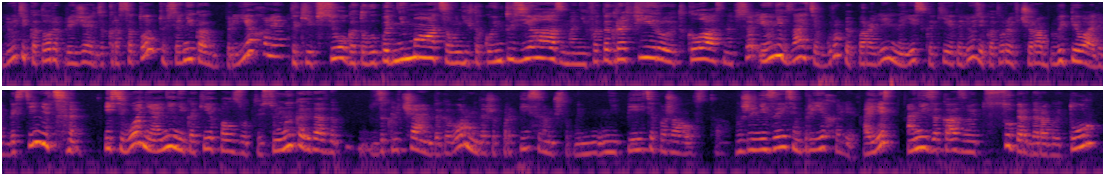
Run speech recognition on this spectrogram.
люди, которые приезжают за красотой, то есть они как бы приехали, такие все, готовы подниматься, у них такой энтузиазм, они фотографируют, классно, все. И у них, знаете, в группе параллельно есть какие-то люди, которые вчера выпивали в гостинице, и сегодня они никакие ползут. То есть мы, когда заключаем договор, мы даже прописываем, что вы не пейте, пожалуйста. Вы же не за этим приехали. А есть, они заказывают супер дорогой тур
